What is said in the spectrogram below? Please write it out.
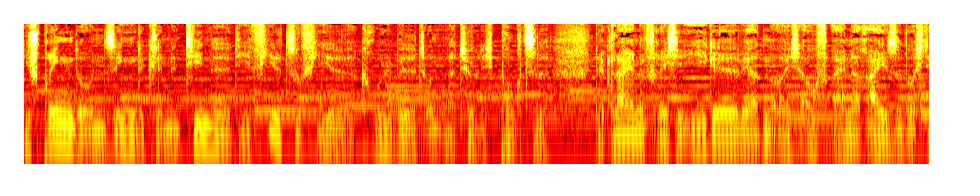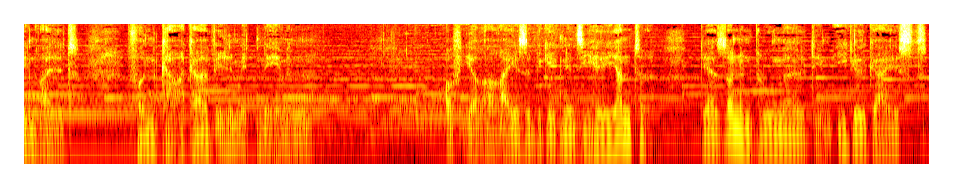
die springende und singende Clementine, die viel zu viel grübelt und natürlich Purzel, der kleine freche Igel werden euch auf eine Reise durch den Wald von Karkawil mitnehmen. Auf ihrer Reise begegnen sie Heliante, der Sonnenblume, dem Igelgeist,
